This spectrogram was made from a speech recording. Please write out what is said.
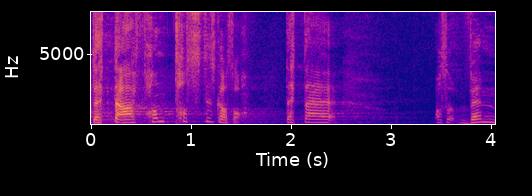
dette er fantastisk, altså. Dette er, altså, Hvem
